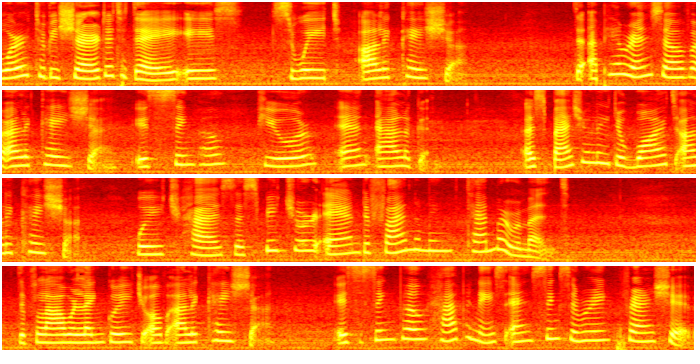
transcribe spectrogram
word to be shared today is sweet alocasia. The appearance of alocasia is simple, pure, and elegant, especially the white alocasia, which has a spiritual and defining temperament. The flower language of alocasia is simple happiness and sincere friendship.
